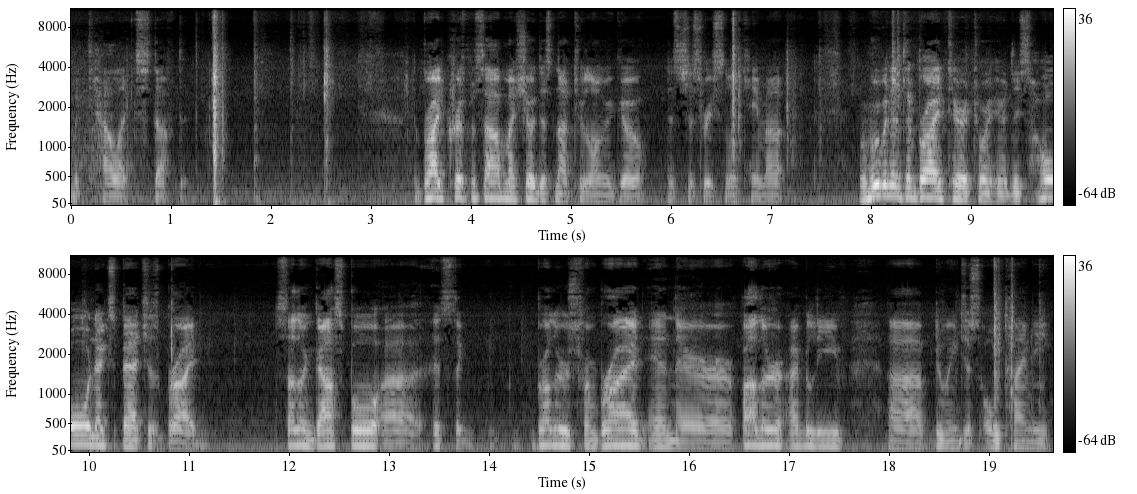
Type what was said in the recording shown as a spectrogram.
metallic stuff. The Bride Christmas album, I showed this not too long ago. This just recently came out. We're moving into Bride territory here. This whole next batch is Bride. Southern Gospel. Uh, it's the brothers from Bride and their father, I believe, uh, doing just old-timey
